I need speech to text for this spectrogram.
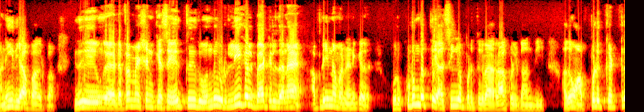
அநீதியா பார்க்கிறோம். இது இவங்க டெஃபமேஷன் கேஸை எதிர்த்து இது வந்து ஒரு லீகல் பேட்டில் தானே அப்படின்னு நம்ம நினைக்கிறது. ஒரு குடும்பத்தை அசிங்கப்படுத்துகிறார் ராகுல் காந்தி. அதுவும் அப்பழுக்கற்ற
